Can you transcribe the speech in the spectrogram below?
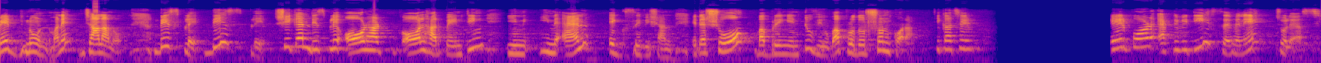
মেড নোন মানে জানানো। Display display she can display all her all her painting in in an exhibition এটা শো বা ব্রিং ইন টু ভিউ বা প্রদর্শন করা, ঠিক আছে? এরপর অ্যাক্টিভিটি সেভেনে চলে আসছি,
